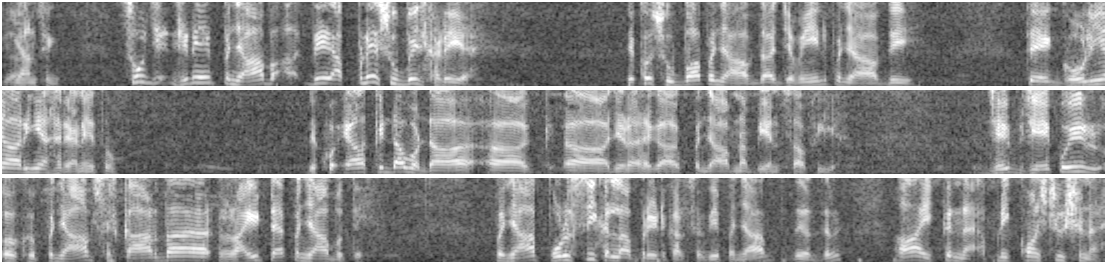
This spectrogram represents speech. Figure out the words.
ਗਿਆਨ ਸਿੰਘ ਸੋ ਜਿਹੜੇ ਪੰਜਾਬ ਦੇ ਆਪਣੇ ਸੂਬੇ 'ਚ ਖੜੇ ਹੈ ਦੇਖੋ ਸੂਬਾ ਪੰਜਾਬ ਦਾ ਜ਼ਮੀਨ ਪੰਜਾਬ ਦੀ ਤੇ ਗੋਲੀਆਂ ਆ ਰਹੀਆਂ ਹਰਿਆਣੇ ਤੋਂ। ਦੇਖੋ ਇਹ ਕਿੱਡਾ ਵੱਡਾ ਜਿਹੜਾ ਹੈਗਾ ਪੰਜਾਬ ਨਾਲ ਬੇਇਨਸਾਫੀ ਹੈ। ਜੇ ਜੇ ਕੋਈ ਪੰਜਾਬ ਸਰਕਾਰ ਦਾ ਰਾਈਟ ਹੈ ਪੰਜਾਬ ਉੱਤੇ। ਪੰਜਾਬ ਪੁਲਿਸ ਹੀ ਇਕੱਲਾ ਆਪਰੇਟ ਕਰ ਸਕਦੀ ਹੈ ਪੰਜਾਬ ਦੇ ਅੰਦਰ। ਆ ਇੱਕ ਨ- ਆਪਣੀ ਕਨਸਟੀਟਿਊਸ਼ਨ ਹੈ।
